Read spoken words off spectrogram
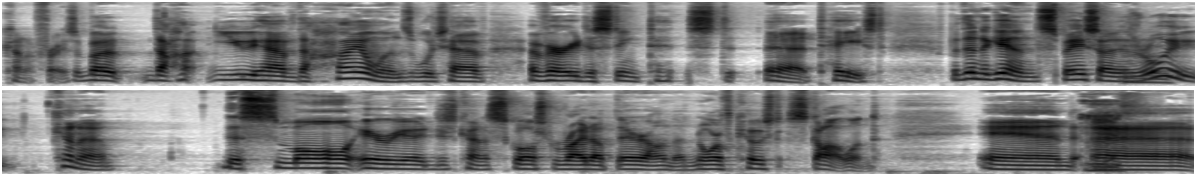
kind of phrase it, but the you have the Highlands, which have a very distinct t- uh, taste. But then again, Speyside is mm-hmm. really kind of this small area just kind of squashed right up there on the north coast of Scotland. And uh,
